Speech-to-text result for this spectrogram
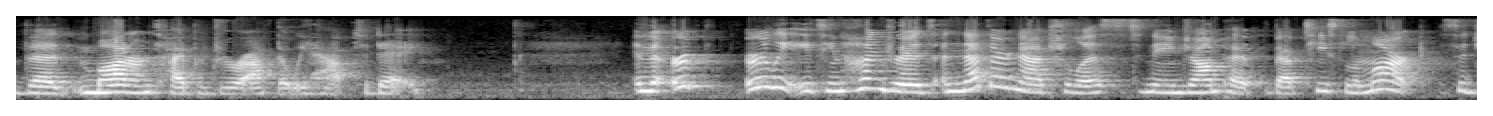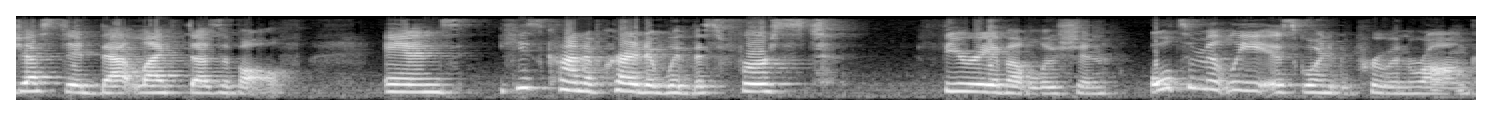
the modern type of giraffe that we have today. In the early 1800s, another naturalist named Jean-Baptiste Lamarck suggested that life does evolve. And he's kind of credited with this first theory of evolution. Ultimately, is going to be proven wrong,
